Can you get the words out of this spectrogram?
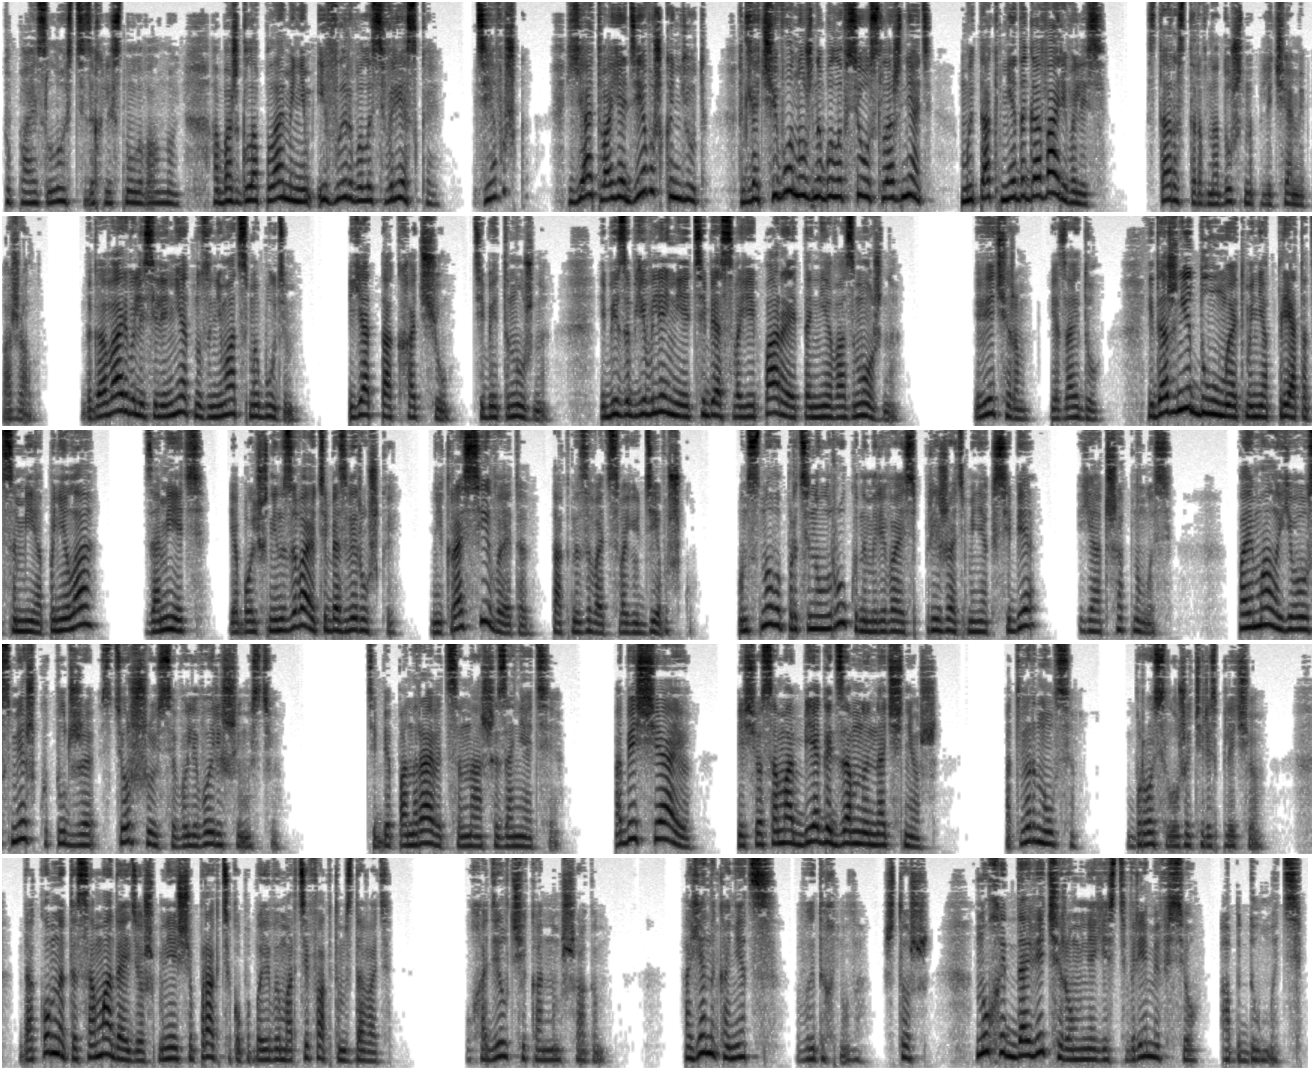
Тупая злость захлестнула волной, обожгла пламенем и вырвалась в резкое. «Девушка? Я твоя девушка, Ньют? Для чего нужно было все усложнять? Мы так не договаривались!» Староста равнодушно плечами пожал. «Договаривались или нет, но заниматься мы будем. Я так хочу, тебе это нужно и без объявления тебя своей парой это невозможно. Вечером я зайду. И даже не думай от меня прятаться, Мия, поняла? Заметь, я больше не называю тебя зверушкой. Некрасиво это, так называть свою девушку. Он снова протянул руку, намереваясь прижать меня к себе. Я отшатнулась. Поймала его усмешку, тут же стершуюся волевой решимостью. Тебе понравится наше занятие. Обещаю, еще сама бегать за мной начнешь. Отвернулся. Бросил уже через плечо. До комнаты сама дойдешь, мне еще практику по боевым артефактам сдавать. уходил чеканным шагом. А я, наконец, выдохнула. Что ж, ну хоть до вечера у меня есть время все обдумать.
